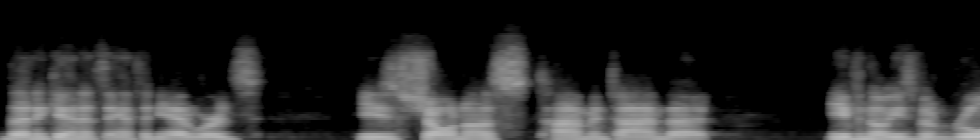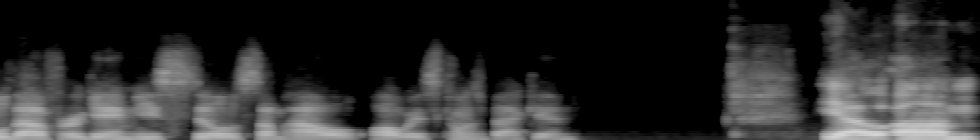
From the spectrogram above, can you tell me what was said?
then again, it's Anthony Edwards. He's shown us time and time that even though he's been ruled out for a game, he still somehow always comes back in. Yeah, um,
